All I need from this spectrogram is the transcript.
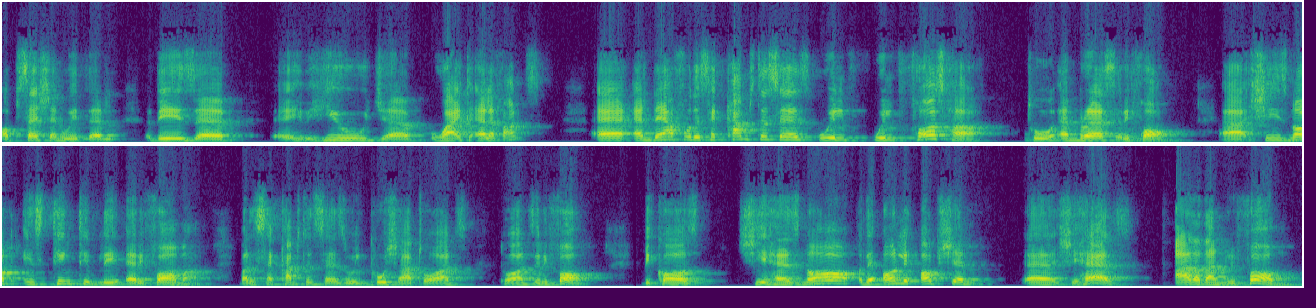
obsession with uh, these uh, huge uh, white elephants. And therefore, the circumstances will, will force her to embrace reform. she's not instinctively a reformer, but the circumstances will push her towards, towards reform because she has no, the only option uh, she has other than reform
